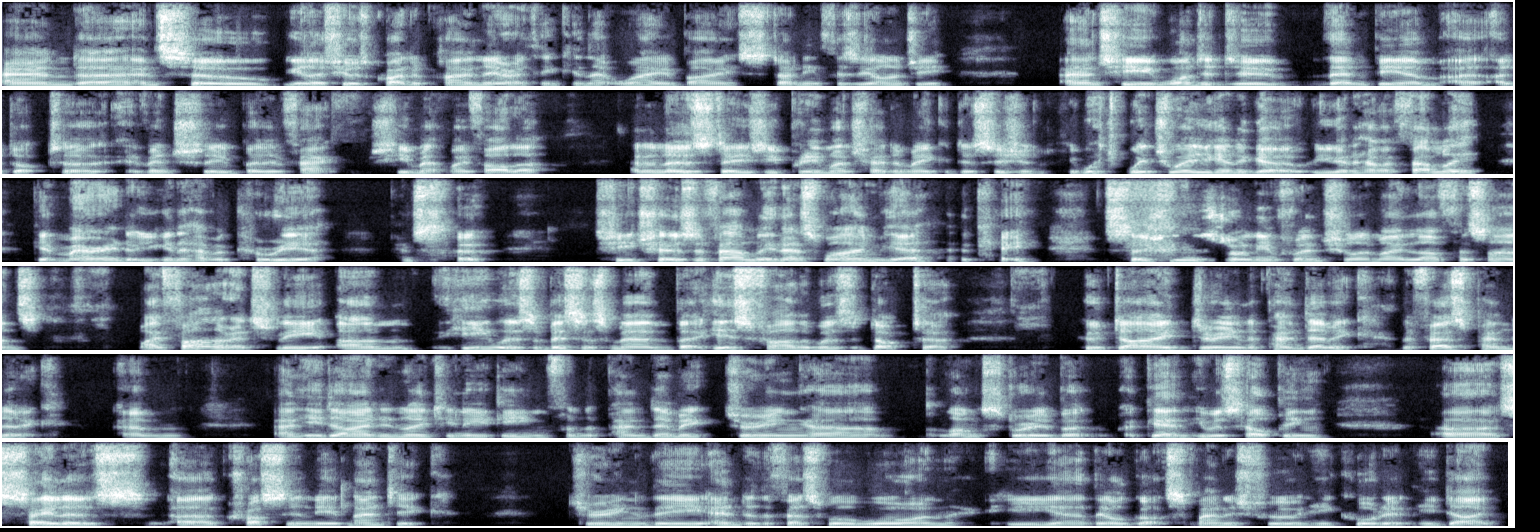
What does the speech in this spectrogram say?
And, uh, and so, you know, she was quite a pioneer, I think, in that way by studying physiology. And she wanted to then be a, a doctor eventually, but in fact, she met my father. And in those days, you pretty much had to make a decision. Which, which way are you going to go? Are you going to have a family, get married, or are you going to have a career? And so she chose a family. That's why I'm here. Okay. So she was strongly influential in my love for science. My father, actually, um, he was a businessman, but his father was a doctor who died during the pandemic, the first pandemic. Um, and he died in 1918 from the pandemic during uh, a long story, but again, he was helping uh, sailors uh, crossing the Atlantic during the end of the First World War, and he uh, they all got Spanish flu, and he caught it, and he died.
